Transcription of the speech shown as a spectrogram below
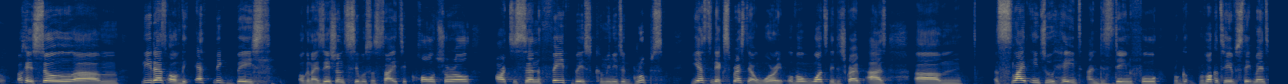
So, Okay, so um, leaders of the ethnic-based organizations, civil society, cultural, artisan, faith-based community groups yesterday expressed their worry over what they described as um, a slide into hate and disdainful, provocative statements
